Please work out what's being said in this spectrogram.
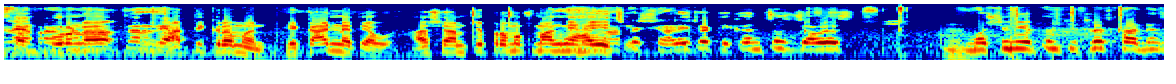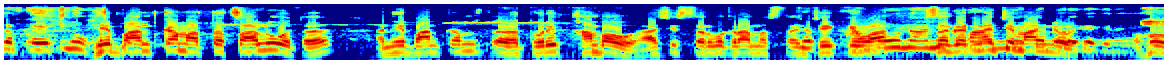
संपूर्ण. अतिक्रमण हे काढण्यात यावं अशी आमची प्रमुख मागणी आहे शाळेच्या ठिकाणच ज्यावेळेस मशीन येतं तिथलंच काढण्याचा प्रयत्न हे. बांधकाम आता चालू होतं. आणि हे बांधकाम त्वरित थांबावं अशी सर्व ग्रामस्थांची किंवा संघटनांची मागणी होती? हो.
